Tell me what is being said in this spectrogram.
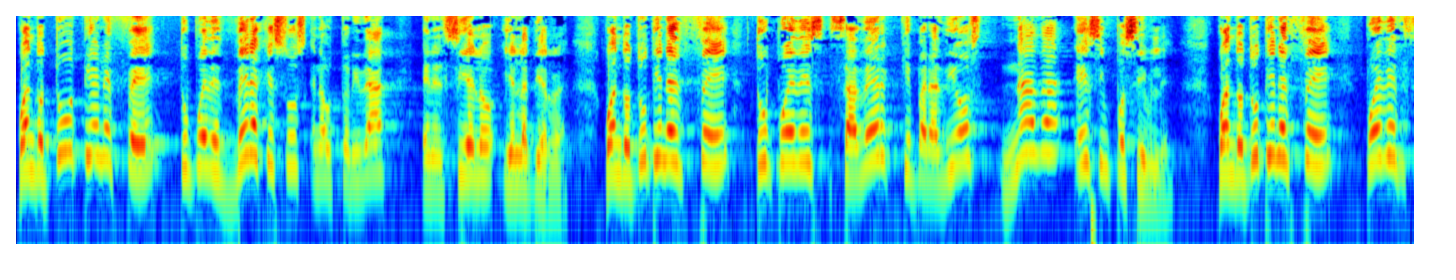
Cuando tú tienes fe, tú puedes ver a Jesús en autoridad en el cielo y en la tierra. Cuando tú tienes fe, tú puedes saber que para Dios nada es imposible. Cuando tú tienes fe, puedes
